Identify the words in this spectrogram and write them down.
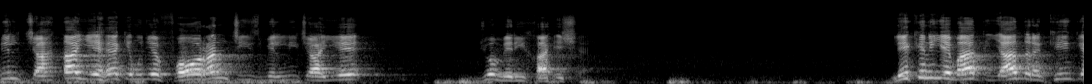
دل چاہتا یہ ہے کہ مجھے فوراً چیز ملنی چاہیے جو میری خواہش ہے۔ لیکن یہ بات یاد رکھیں کہ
